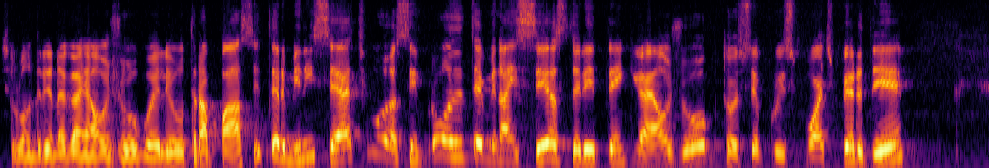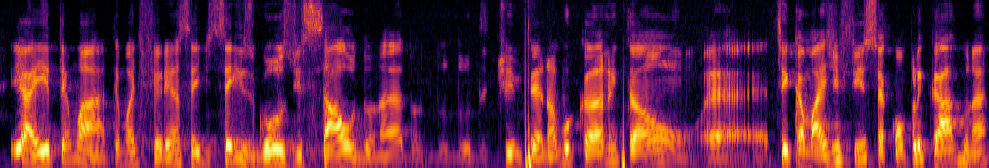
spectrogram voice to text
Se Londrina ganhar o jogo, ele ultrapassa e termina em sétimo. Assim, para o Londrina terminar em sexto, ele tem que ganhar o jogo, torcer para o esporte perder. E aí tem uma, tem uma diferença aí de seis gols de saldo né, do, do- do time pernambucano, então é, fica mais difícil, é complicado, né?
